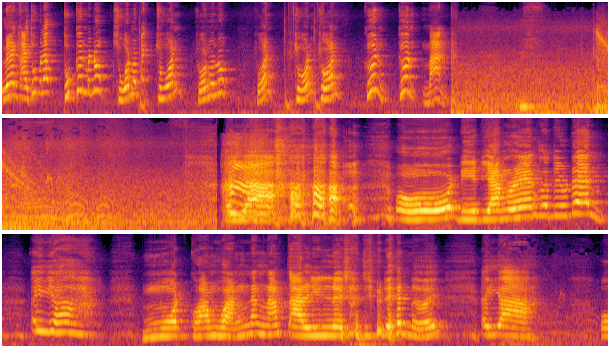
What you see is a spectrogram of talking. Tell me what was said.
แรงขายทุบแล้วทุบขึ้นมาลูกสวนมันไปสวนสวนมันลูกสวนสวนสวนขึ้นขึ้นนั่นไอ้ยาโอ้ดีดอย่างแรงสติวเดนไอ้ยาหมดความหวังนั่งน้ำตาลินเลยสติวเดนเอยไอ้ยาโอ้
